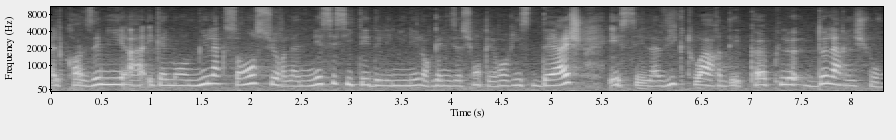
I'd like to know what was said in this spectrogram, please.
Al-Qazemi a également mis l'accent sur la nécessité d'éliminer l'organisation terroriste Daesh et c'est la victoire des peuples de la région.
